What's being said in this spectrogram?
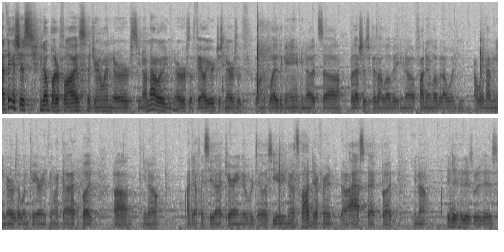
I think it's just, you know, butterflies, adrenaline, nerves. You know, I'm not really nerves of failure, just nerves of going to play the game. You know, it's, uh, but that's just because I love it. You know, if I didn't love it, I wouldn't, I wouldn't have any nerves. I wouldn't care or anything like that. But, um, you know, I definitely see that carrying over to LSU. You know, it's a lot different uh, aspect, but you know, it, it is what it is.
